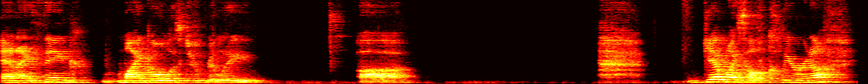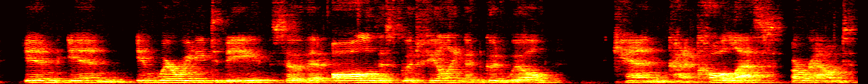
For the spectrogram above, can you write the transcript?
and I think my goal is to really uh, get myself clear enough in, in, in where we need to be so that all of this good feeling and goodwill can kind of coalesce around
